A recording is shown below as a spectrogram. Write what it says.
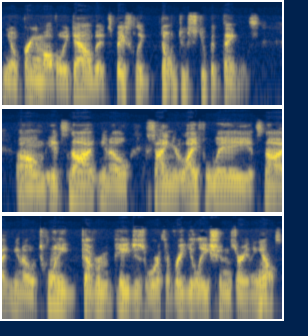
you know bring them all the way down but it's basically don't do stupid things. Um, it's not you know sign your life away. It's not you know 20 government pages worth of regulations or anything else.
